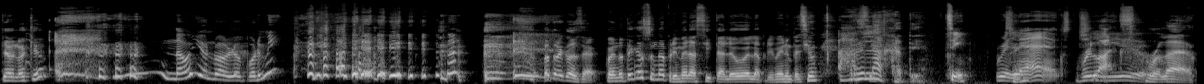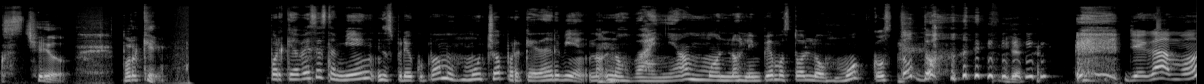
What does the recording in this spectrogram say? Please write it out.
¿Te bloqueó? No, yo no hablo por mí. Otra cosa, cuando tengas una primera cita luego de la primera impresión, Ah, sí. relájate. Sí. Relax. Relax, chill. relax, chill. ¿Por qué? Porque a veces también nos preocupamos mucho por quedar bien, ¿no? Nos bañamos, nos limpiamos todos los mocos, todo. Llegamos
